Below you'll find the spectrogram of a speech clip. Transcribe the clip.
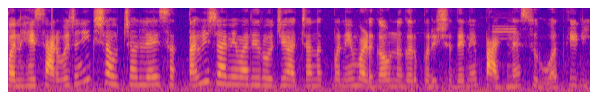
पण हे सार्वजनिक शौचालय सत्तावीस जानेवारी रोजी अचानकपणे वडगाव नगर परिषदेने पाडण्यास सुरुवात केली.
